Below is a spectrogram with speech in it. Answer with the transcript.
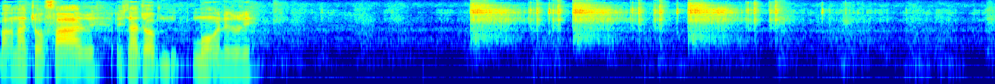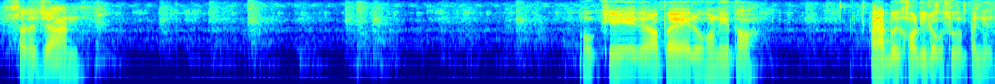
บักหน้าจอฟ้าดูดิไอ้หน้าจอม่วงเลยดูดิศาสตราจารย์ โอเค เดี๋ยวเราไปดูห้องนี้ต่ออาราบืนขอรีโหลดกระสุนไปหนึ่ง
